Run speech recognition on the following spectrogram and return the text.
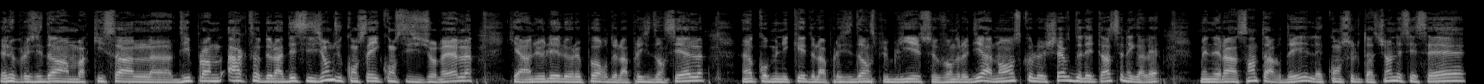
Et le président Macky Sall dit prendre acte de la décision du Conseil constitutionnel qui a annulé le report de la présidentielle. Un communiqué de la présidence publié ce vendredi annonce que le chef de l'État sénégalais mènera sans tarder les consultations nécessaires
